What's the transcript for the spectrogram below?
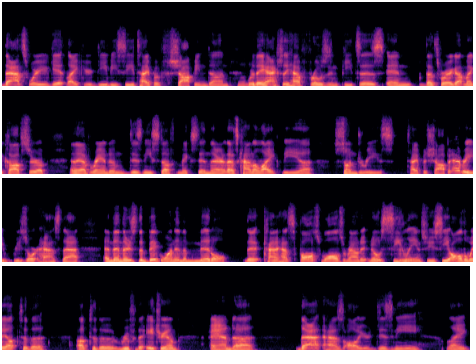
That's where you get like your DVC type of shopping done, where they actually have frozen pizzas, and that's where I got my cough syrup. And they have random Disney stuff mixed in there. That's kind of like the uh, sundries type of shop. And every resort has that. And then there's the big one in the middle that kind of has false walls around it, no ceiling, so you see all the way up to the up to the roof of the atrium, and uh, that has all your Disney like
